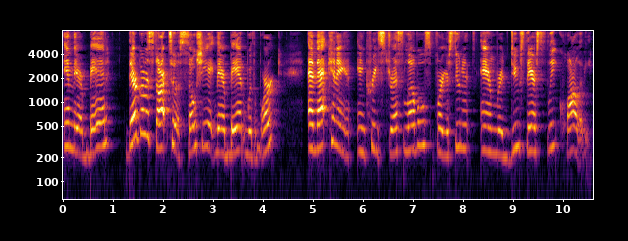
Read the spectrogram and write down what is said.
in their bed, they're going to start to associate their bed with work. And that can in- increase stress levels for your students and reduce their sleep quality,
